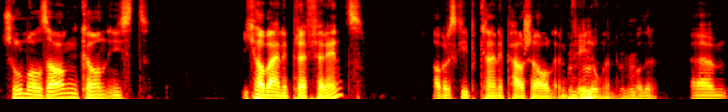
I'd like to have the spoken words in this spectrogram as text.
schon mal sagen kann, ist, ich habe eine Präferenz, aber es gibt keine Pauschalempfehlungen. Mhm, mhm. oder? Ähm,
